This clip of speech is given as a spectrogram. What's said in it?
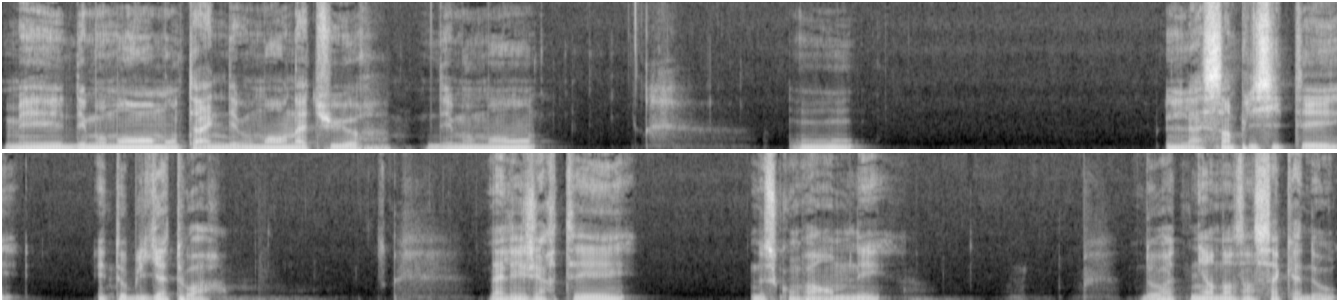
mais des moments en montagne, des moments en nature, des moments où la simplicité est obligatoire. La légèreté de ce qu'on va emmener doit tenir dans un sac à dos.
